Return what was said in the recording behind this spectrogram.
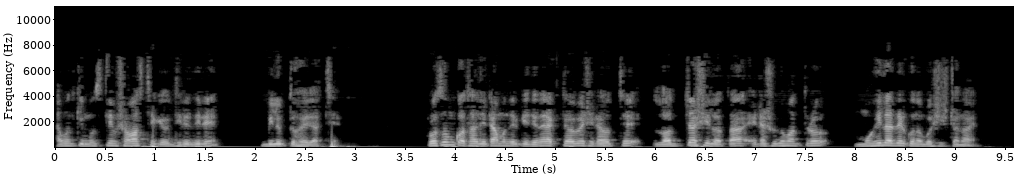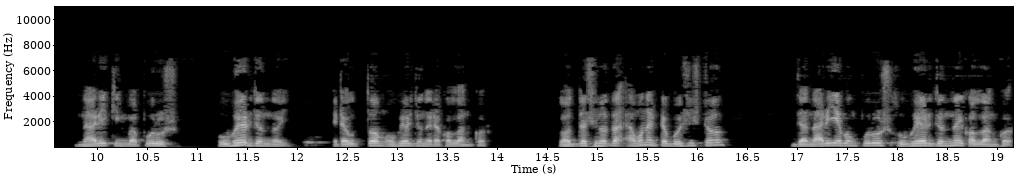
এমনকি মুসলিম সমাজ থেকেও ধীরে ধীরে বিলুপ্ত হয়ে যাচ্ছে। প্রথম কথা যেটা আমাদেরকে জেনে রাখতে হবে সেটা হচ্ছে, লজ্জাশীলতা এটা শুধুমাত্র মহিলাদের কোনো বৈশিষ্ট্য নয়। নারী কিংবা পুরুষ উভয়ের জন্যই এটা উত্তম, উভয়ের জন্য এটা কল্যাণকর। লজ্জাশীলতা এমন একটা বৈশিষ্ট্য যা নারী এবং পুরুষ উভয়ের জন্যই কল্যাণকর।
